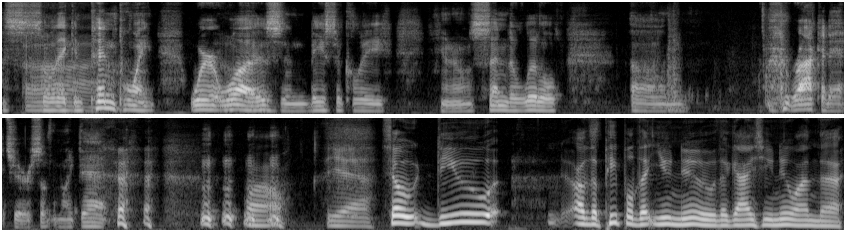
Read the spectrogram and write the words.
so they can Ah. pinpoint where it Okay. was and basically, you know, send a little um, rocket at you or something like that. Wow. Yeah. So, do you, of the people that you knew, the guys you knew on the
